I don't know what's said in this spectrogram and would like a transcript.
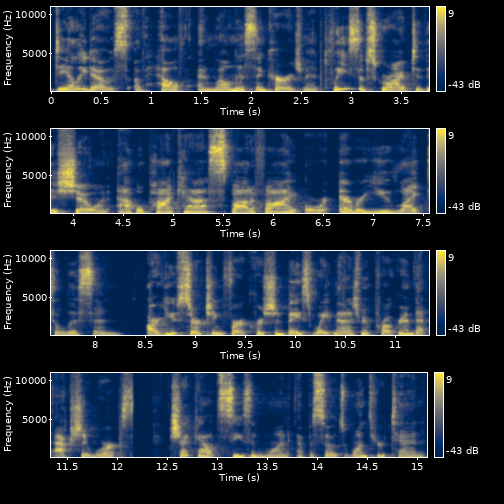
daily dose of health and wellness encouragement, please subscribe to this show on Apple Podcasts, Spotify, or wherever you like to listen. Are you searching for a Christian based weight management program that actually works? check out Season 1, Episodes 1 through 10,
